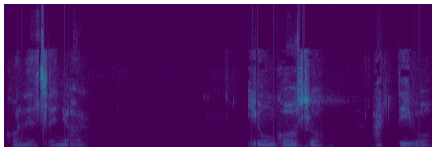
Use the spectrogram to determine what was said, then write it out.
con el Señor y un gozo activo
